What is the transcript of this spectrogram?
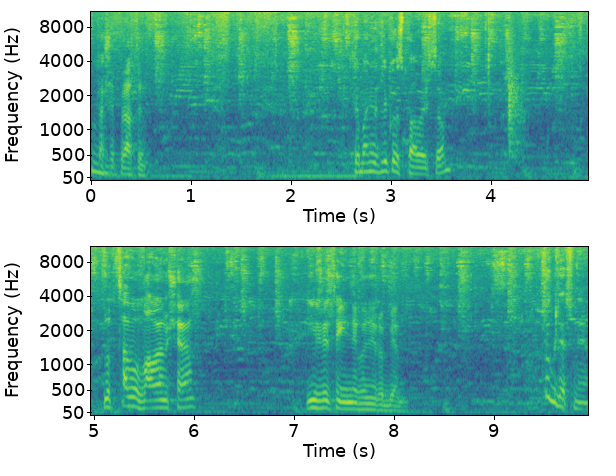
w czasie pracy. Chyba nie tylko spałeś, co? No całowałem się, nic więcej innego nie robiłem. To grzecznie.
